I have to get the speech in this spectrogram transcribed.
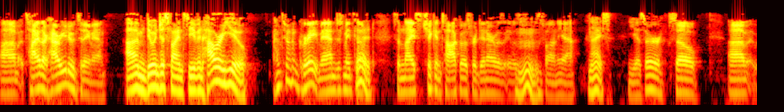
Um, Tyler, how are you doing today, man? I'm doing just fine, Steven. How are you? I'm doing great, man. Just made some Good. some nice chicken tacos for dinner. It was it was, Mm. it was fun. Yeah. Nice. Yes, sir. So um,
